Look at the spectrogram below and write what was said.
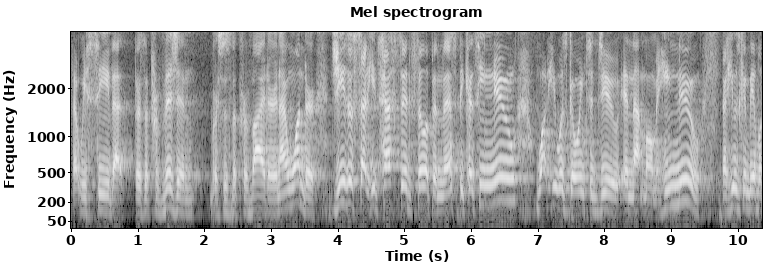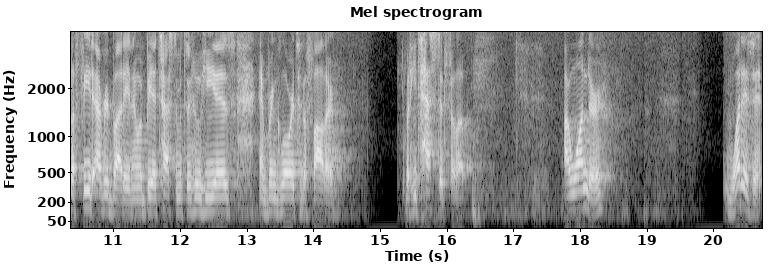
that we see that there's a provision versus the provider. And I wonder, Jesus said he tested Philip in this because he knew what he was going to do in that moment. He knew that he was going to be able to feed everybody and it would be a testament to who he is and bring glory to the Father. But he tested Philip. I wonder, what is it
